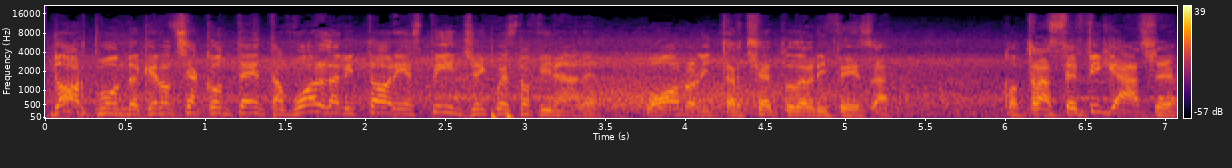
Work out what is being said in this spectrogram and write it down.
Dortmund che non si accontenta, vuole la vittoria e spinge in questo finale. Buono l'intercetto della difesa. Contrasto efficace,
